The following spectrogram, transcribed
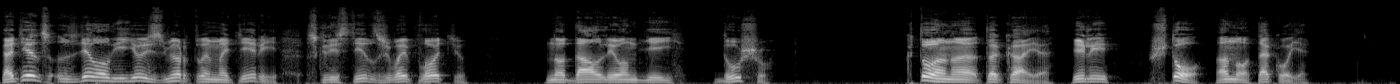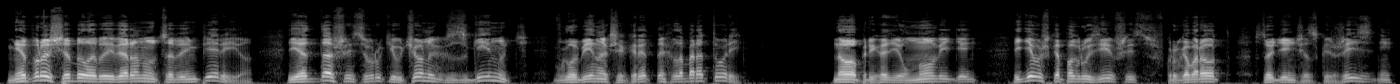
Отец сделал ее из мертвой материи, скрестив с живой плотью. Но дал ли он ей душу? Кто она такая? Или что оно такое? Не проще было бы вернуться в империю и, отдавшись в руки ученых, сгинуть, в глубинах секретных лабораторий. Но приходил новый день, и девушка, погрузившись в круговорот студенческой жизни,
